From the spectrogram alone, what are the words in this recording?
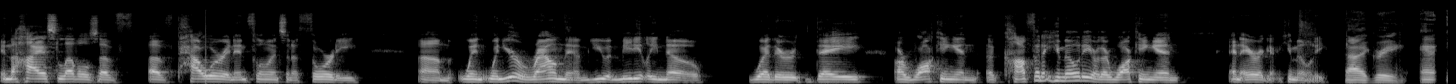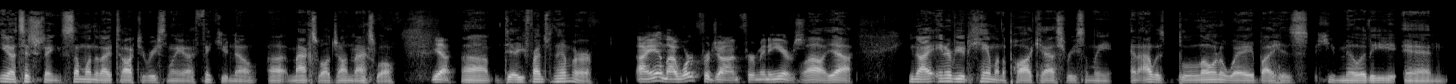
in the highest levels of of power and influence and authority um, when when you're around them you immediately know whether they are walking in a confident humility or they're walking in an arrogant humility. I agree, and you know it's interesting. Someone that I talked to recently, I think you know uh, Maxwell, John Maxwell. Yeah, um, are you friends with him or? I am. I worked for John for many years. Wow, yeah you know, I interviewed him on the podcast recently, and I was blown away by his humility and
